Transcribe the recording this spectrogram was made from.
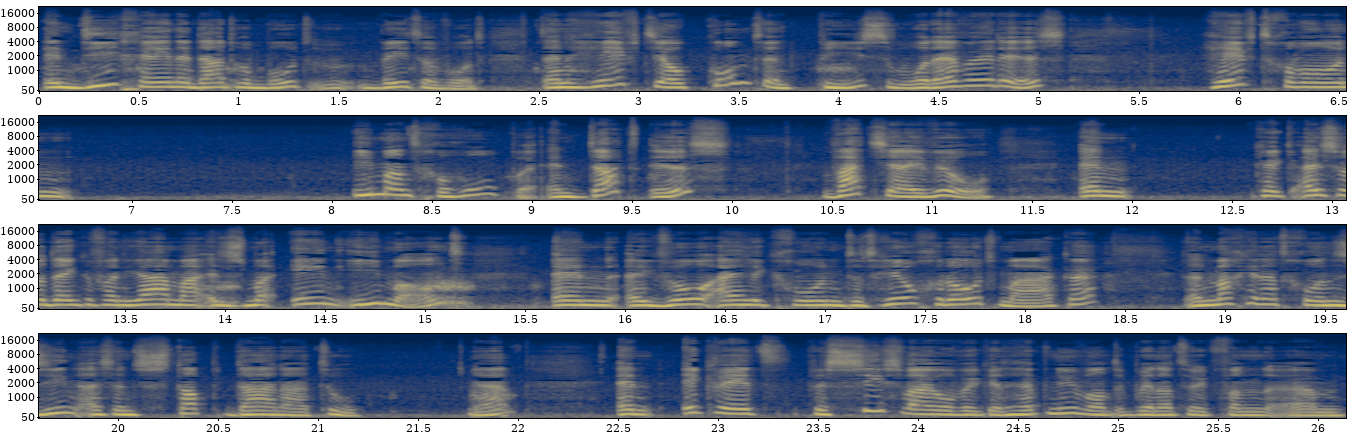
en diegene daardoor beter wordt, dan heeft jouw content piece, whatever it is, heeft gewoon iemand geholpen. En dat is wat jij wil. En kijk, als we denken van ja, maar het is maar één iemand. En ik wil eigenlijk gewoon het heel groot maken. Dan mag je dat gewoon zien als een stap daarnaartoe. Ja? En ik weet precies waarover ik het heb nu. Want ik ben natuurlijk van um,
